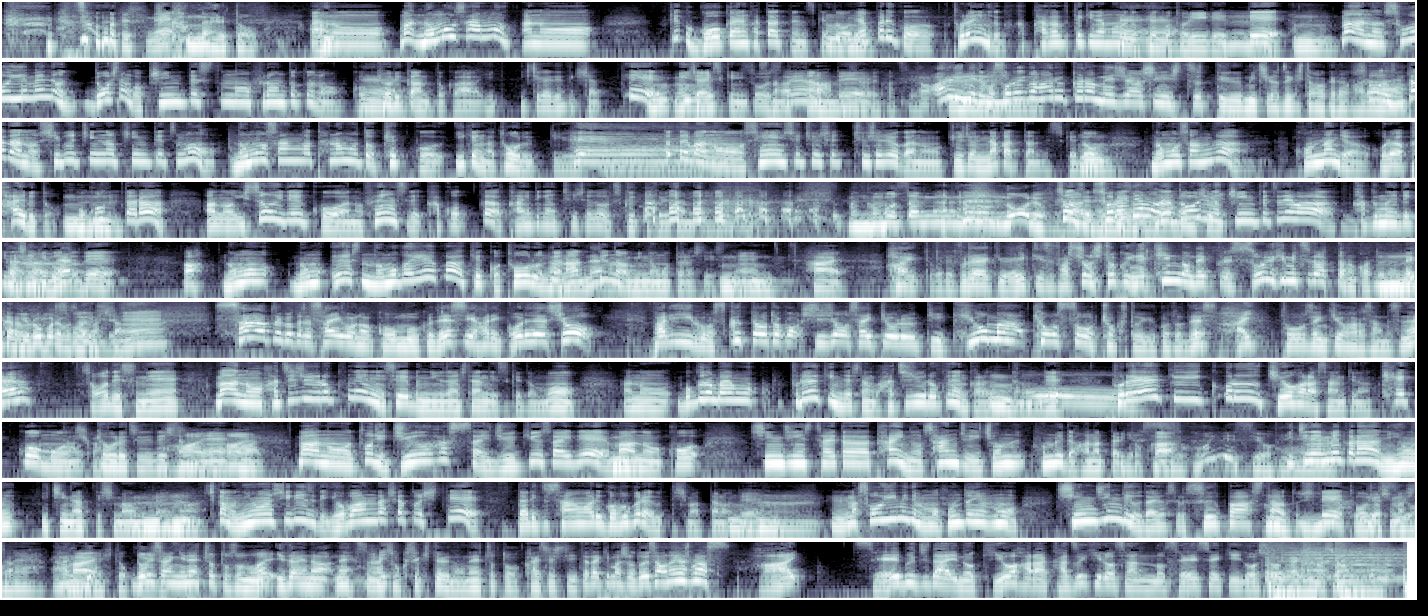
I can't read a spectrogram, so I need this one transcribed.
そうですね。考えると。あのーまあ、野茂さんも、あのー結構豪快な方だったんですけど、うんうん。やっぱりこうトレーニングとか科学的なものとか結構取り入れて、ええうん。まあ、あのそういう面でもどうしてもこう近鉄とのフロントとのこうええ。距離感とかい位置が出てきちゃって、うんうん。メジャー意識につながったので。ある意味でもそれがあるからメジャー進出っていう道ができたわけだから。そうですね。ただ、あの、渋鎮の近鉄も、野茂さんが頼むと結構意見が通るっていう。例えば、あの、選手駐車駐車場が、あの、球場になかったんですけど、うん。野茂さんが、こんなんじゃ俺は帰ると。うんうん怒ったら、あの、急いで、こう、あの、フェンスで囲った簡易的な駐車場を作ってくれたみたいな。まあ、野茂さんの能力がそうですね。それでもね、本当時の近鉄では革命的な出来事で、あ、野茂、野茂、エースの野茂が言えば結構通るんだなっていうのはみんな思ったらしいですね。うんうんはい。はい。ということで、プロ野球 80s ファッション誌、特にね、金のネックレス、そういう秘密があったのかというのは目から鱗でございました。ね。さあ、ということで最後の項目です。やはりこれでしょう。パ・リーグを救った男、史上最強ルーキー、清間競争局ということです。はい。当然、清原さんですね。そうですね。まあ、あの、86年に西武に入団したんですけども、あの、僕の場合もプロ野球に出したのが86年からだったので、うんプロ野球イコール清原さんっていうのは結構もう強烈でしたね。はいはいはい。まあ、あの、当時18歳、19歳で、まあ、あの、こう、新人最多タイの31本塁打を放ったりとかす、ごいですよ。1年目から日本一になってしまうみたいな、うん。しかも日本シリーズで4番打者として、打率3割5分ぐらい打ってしまったので、ううん。うん。まあ、そういう意味でももう本当にもう新人類を代表するスーパースターとして登場しました。ですよね。やはい。土井さんにね、ちょっとそのはい。偉大なね、そのはい足跡というのをね、ちょっと解説していただきましょう。土井さん、お願いします。はい。西武時代の清原和博さんの成績ご紹介しましょう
